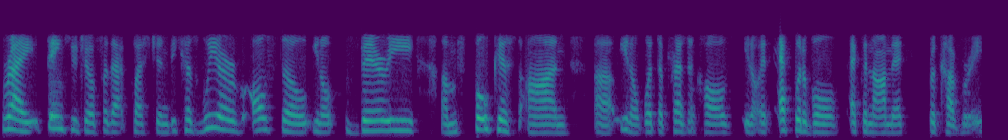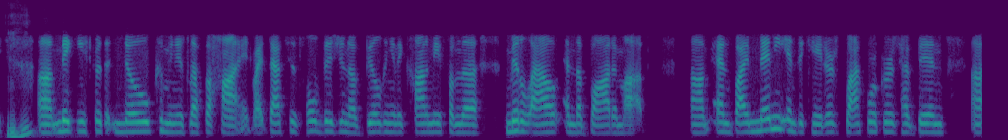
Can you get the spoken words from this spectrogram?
Right. Thank you, Joe, for that question. Because we are also, you know, very um, focused on, uh, you know, what the president calls, you know, an equitable economic recovery, mm-hmm. uh, making sure that no community is left behind. Right. That's his whole vision of building an economy from the middle out and the bottom up. Um, and by many indicators, black workers have been uh,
